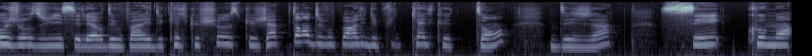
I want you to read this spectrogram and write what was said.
Aujourd'hui, c'est l'heure de vous parler de quelque chose que j'attends de vous parler depuis quelques temps déjà. C'est comment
